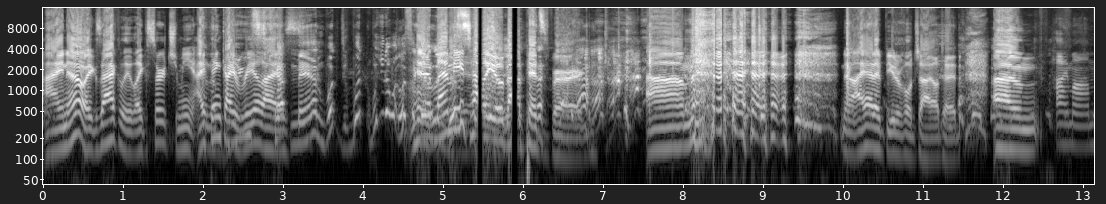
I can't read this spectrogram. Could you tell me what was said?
I know exactly. Like, search me. I think I realized. kept man. What? What? What? You know what? Let's Let me this. tell you about Pittsburgh. Um, no, I had a beautiful childhood. Um, Hi, mom.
